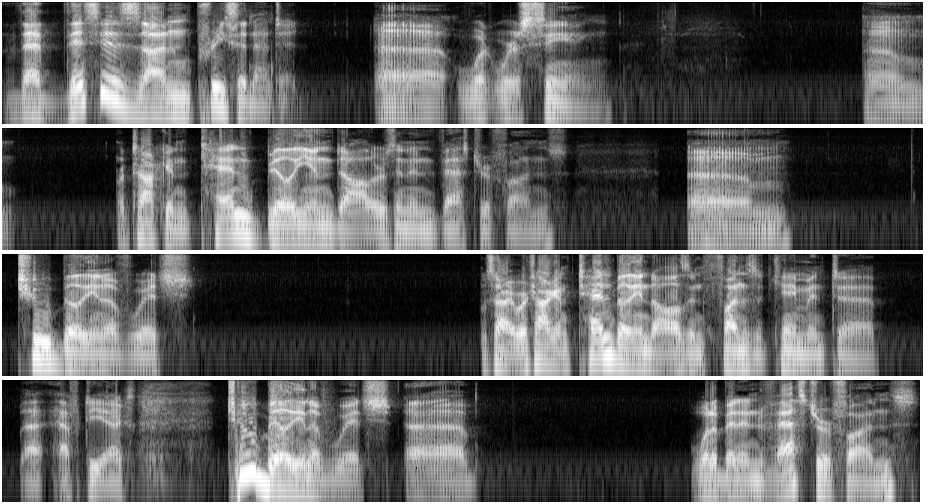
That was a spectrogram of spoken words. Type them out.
that this is unprecedented, uh, what we're seeing. Um, we're talking $10 billion in investor funds, um, 2 billion of which sorry, we're talking ten billion dollars in funds that came into uh, FTX, two billion of which uh, would have been investor funds.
